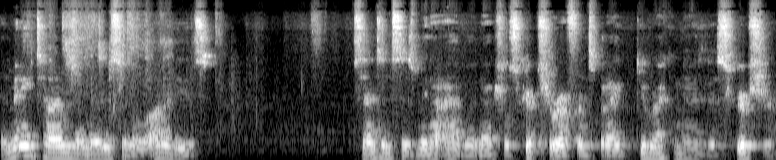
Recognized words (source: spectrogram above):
And many times I notice in a lot of these sentences may not have an actual scripture reference, but I do recognize it as scripture.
